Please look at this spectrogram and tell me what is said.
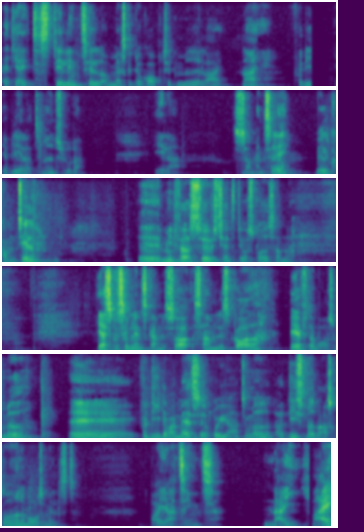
at jeg ikke tager stilling til, om jeg skal dukke op til et møde eller ej. Nej, fordi jeg bliver der til mødet slutter. Eller som han sagde, velkommen til. Øh, min første servicetjeneste, det var skodsamler. Jeg skulle simpelthen samle, så, samle skodder efter vores møde, Øh, fordi der var en masse ryger til mødet, og de smed bare skodderne hvor som helst. Og jeg tænkte, nej. Mig.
